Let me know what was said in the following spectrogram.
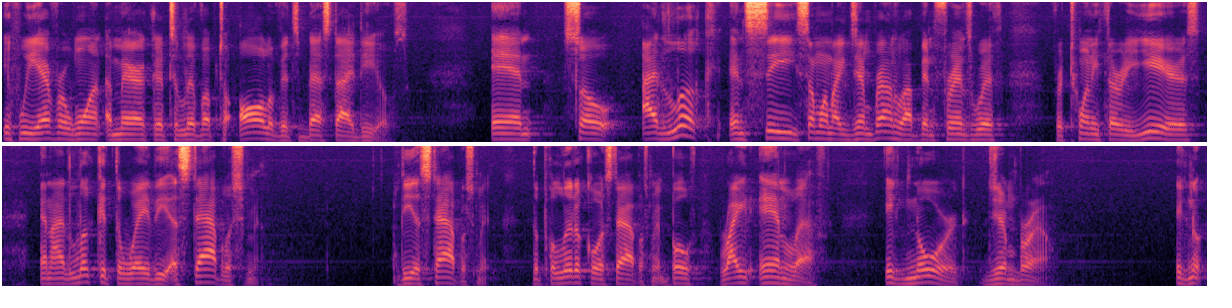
if we ever want America to live up to all of its best ideals. And so I look and see someone like Jim Brown, who I've been friends with for 20, 30 years, and I look at the way the establishment, the establishment, the political establishment, both right and left, ignored Jim Brown. Ignore.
